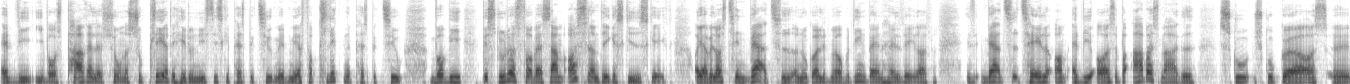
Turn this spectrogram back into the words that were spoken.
at vi i vores parrelationer supplerer det hedonistiske perspektiv med et mere forpligtende perspektiv, hvor vi beslutter os for at være sammen, også selvom det ikke er skideskægt. Og jeg vil også til enhver tid, og nu går jeg lidt mere over på din bane, Halde, Rasmus, hver tid tale om, at vi også på arbejdsmarkedet skulle, skulle gøre os øh,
